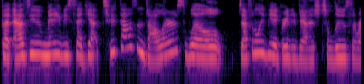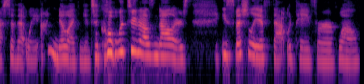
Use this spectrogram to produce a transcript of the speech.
But as you many of you said, yeah, $2,000 will definitely be a great advantage to lose the rest of that weight. I know I can get to goal with $2,000, especially if that would pay for, well,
